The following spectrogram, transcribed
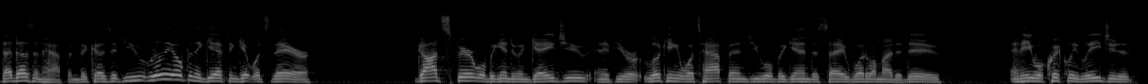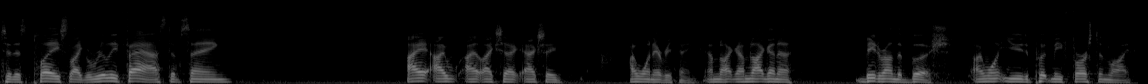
that doesn't happen because if you really open the gift and get what's there, God's Spirit will begin to engage you. And if you're looking at what's happened, you will begin to say, What am I to do? And He will quickly lead you to, to this place, like really fast, of saying, I, I, I actually, actually, I want everything. I'm not, I'm not going to beat around the bush. I want you to put me first in life,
